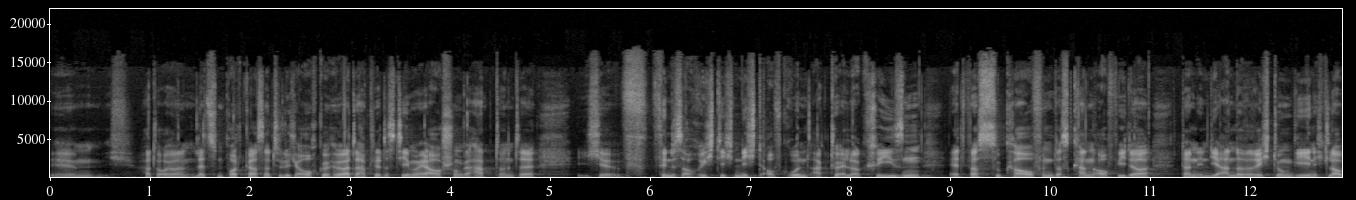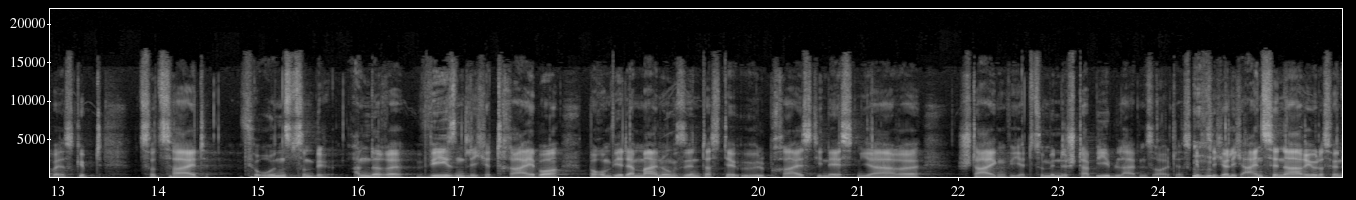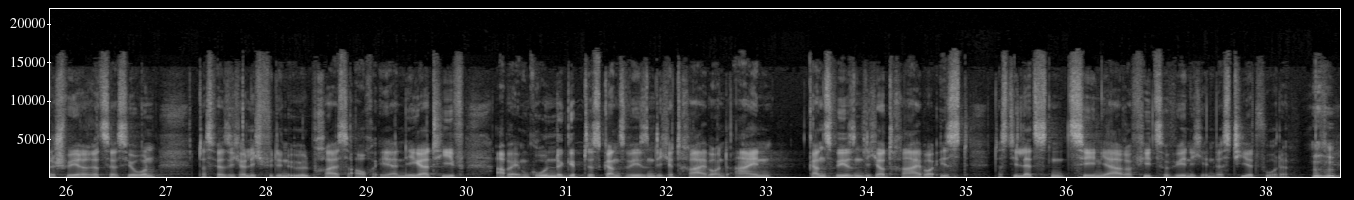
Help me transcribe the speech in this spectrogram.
ähm, ich hatte euren letzten Podcast natürlich auch gehört, da habt ihr das Thema ja auch schon gehabt und äh, ich äh, finde es auch richtig, nicht aufgrund aktueller Krisen etwas zu kaufen. Das kann auch wieder dann in die andere Richtung gehen. Ich glaube, es gibt zurzeit für uns zum andere wesentliche Treiber, warum wir der Meinung sind, dass der Ölpreis die nächsten Jahre steigen wird, zumindest stabil bleiben sollte. Es gibt mhm. sicherlich ein Szenario, das wäre eine schwere Rezession. Das wäre sicherlich für den Ölpreis auch eher negativ. Aber im Grunde gibt es ganz wesentliche Treiber. Und ein ganz wesentlicher Treiber ist, dass die letzten zehn Jahre viel zu wenig investiert wurde. Mhm.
